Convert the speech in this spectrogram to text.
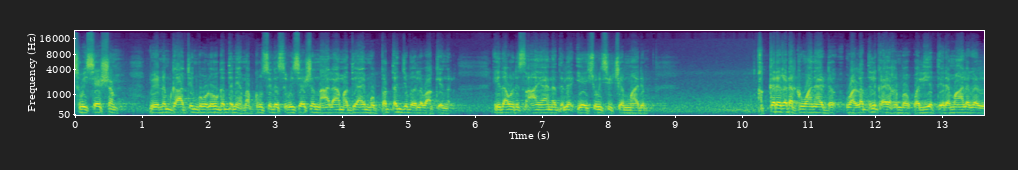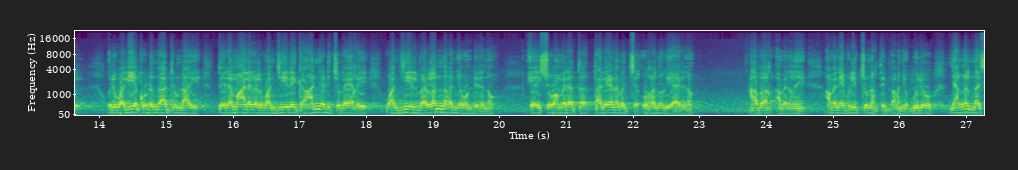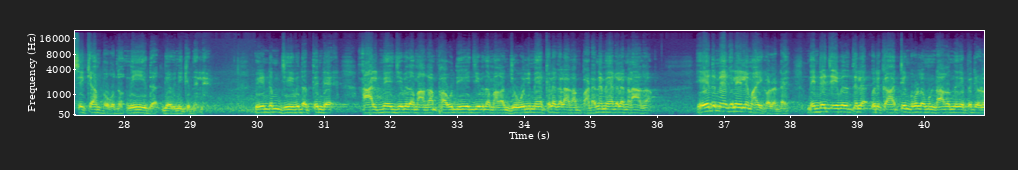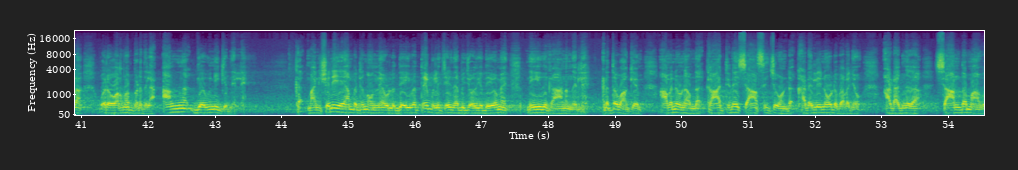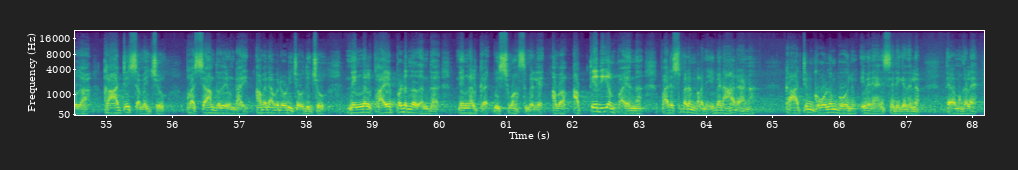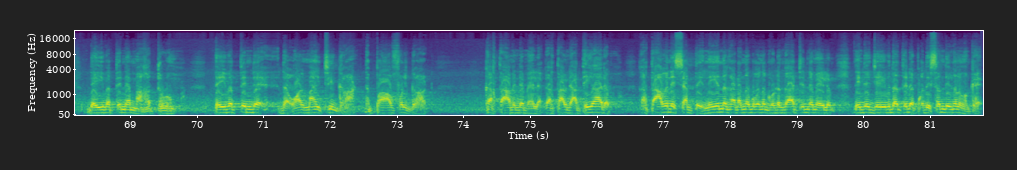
സുവിശേഷം വീണ്ടും കാറ്റും കോളവും തന്നെ മക്രൂസിന്റെ സുവിശേഷം നാലാം അധ്യായം മുപ്പത്തഞ്ച് മുതൽ വാക്യങ്ങൾ. ഇതാ ഒരു സായാഹ്നത്തിൽ യേശു ശിഷ്യന്മാരും അക്കരെ കടക്കുവാനായിട്ട് വള്ളത്തിൽ കയറുമ്പോൾ വലിയ തിരമാലകൾ ഒരു വലിയ കൊടുങ്കാറ്റുണ്ടായി. തിരമാലകൾ വഞ്ചിയിലേക്ക് ആഞ്ഞടിച്ചു കയറി വഞ്ചിയിൽ വെള്ളം നിറഞ്ഞുകൊണ്ടിരുന്നു. യേശു അമരത്ത് തലേണ വെച്ച് ഉറങ്ങുകയായിരുന്നു. അവർ അവനെ അവനെ വിളിച്ചുണർത്തി പറഞ്ഞു ഗുരു ഞങ്ങൾ നശിക്കാൻ പോകുന്നു. നീ ഇത് ഗവനിക്കുന്നില്ലേ വീണ്ടും ജീവിതത്തിന്റെ ആത്മീയ ജീവിതമാകാം ഭൗതിക ജീവിതമാകാം ജോലി മേഖലകളാകാം പഠന മേഖലകളാകാം. ഏത് മേഖലയിലും ആയിക്കൊള്ളട്ടെ. നിന്റെ ജീവിതത്തിൽ ഒരു കാറ്റും കൊള്ളും ഉണ്ടാകുന്നതിനെ പറ്റിയുള്ള ഒരു ഓർമ്മപ്പെടുത്തില്ല അങ്ങ് ഗൗനിക്കുന്നില്ലേ? ക- മനുഷ്യന് ചെയ്യാൻ പറ്റുന്ന ഒന്നേ ഉള്ളൂ. ദൈവത്തെ വിളിച്ചെഴുന്നപ്പോൾ ചോദിക്കും ദൈവമേ നീ ഇത് കാണുന്നില്ലേ? അടുത്ത വാക്യം അവനുണർന്ന് കാറ്റിനെ ശാസിച്ചുകൊണ്ട് കടലിനോട് പറഞ്ഞു അടങ്ങുക ശാന്തമാവുക കാറ്റ് ശമിച്ചു. പ്രശാന്തതയുണ്ടായി. അവൻ അവരോട് ചോദിച്ചു നിങ്ങൾ ഭയപ്പെടുന്നത് എന്ത് നിങ്ങൾക്ക് വിശ്വാസമില്ലേ? അവർ അത്യധികം ഭയന്ന്. പരസ്പരം പറഞ്ഞു ഇവൻ ആരാണ്? കാറ്റും കോളും പോലും ഇവനെ അനുസരിക്കുന്നില്ല. ദൈവമക്കളെ ദൈവത്തിന്റെ മഹത്വവും ദൈവത്തിന്റെ the almighty God the powerful God കർത്താവിന്റെ മേലെ കർത്താവിന്റെ അധികാരം കർത്താവിന്റെ ശക്തി നീ ഇന്ന് കടന്നു പോകുന്ന കൊടുങ്കാറ്റിന്റെ മേലും നിന്റെ ജീവിതത്തിന്റെ പ്രതിസന്ധികളുമൊക്കെ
